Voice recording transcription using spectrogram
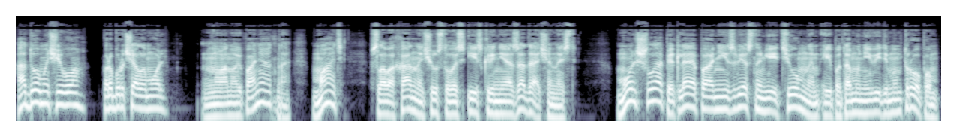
«А дома чего?» — пробурчала Моль. «Ну, оно и понятно. Мать!» — в словах Анны чувствовалась искренняя озадаченность. Моль шла, петляя по неизвестным ей темным и потому невидимым тропам,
